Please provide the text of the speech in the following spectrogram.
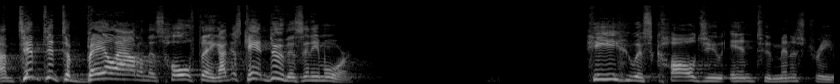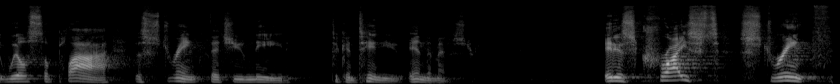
I'm tempted to bail out on this whole thing. I just can't do this anymore. He who has called you into ministry will supply the strength that you need to continue in the ministry. It is Christ's strength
